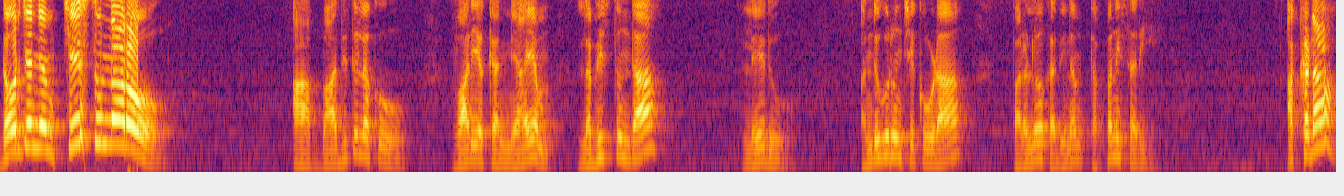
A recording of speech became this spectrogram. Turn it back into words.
దౌర్జన్యం చేస్తున్నారో ఆ బాధితులకు వారి యొక్క న్యాయం లభిస్తుందా? లేదు. అందుగురించి కూడా పరలోక దినం తప్పనిసరి. అక్కడ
